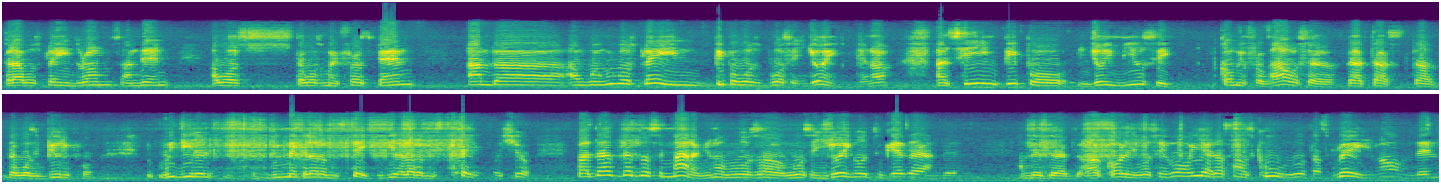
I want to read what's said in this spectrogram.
but I was playing drums, and then I was that was my first band, and uh, and when we was playing, people was was enjoying, you know, and seeing people enjoying music coming from ourselves, that that's, that that was beautiful. We did a, we make a lot of mistakes. We did a lot of mistakes for sure, but that that doesn't matter, you know. We was uh, we was enjoying all together, and. Uh, and the, the, our colleague was saying, "Oh yeah, that sounds cool. Oh, that's great," you know. And then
